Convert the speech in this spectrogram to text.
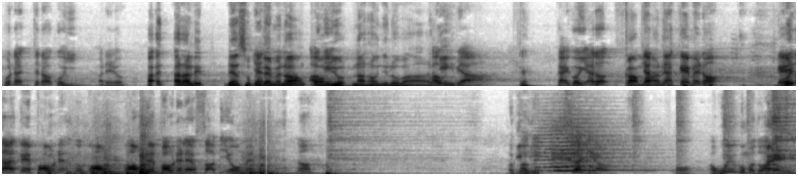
ခုနကျွန်တော်ကိုကြီးပါတယ်တော့ အဲ့အဲ့ဒါလေးပြန်ဆိုပြလိုက်မယ်နော် ပြန်ဆို ကောင်းမျိုးနားထောင်ကြလို့ပါ ဟုတ်ပြီဗျာ ကဲ ကဲကိုကြီးအဲ့တော့ ကမှာ ပြန် လေ ပြန်ကဲမယ်နော်ကဲတာကဲဘောင်းနဲ့ခေါင်းခေါင်းနဲ့ဘောင်းနဲ့လည်းစော့ပြအောင်မယ်နော် โอเค โอเคစကြည့်အောင်ဟောအဝေးကိုမသွားတော့ဘူး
